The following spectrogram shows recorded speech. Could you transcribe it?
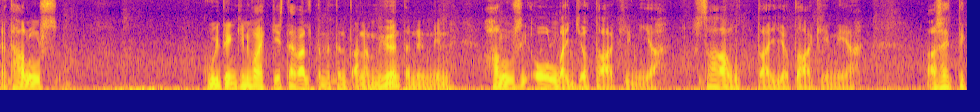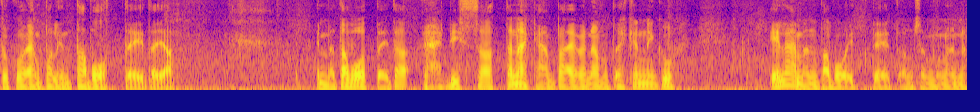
Että halus kuitenkin, vaikka sitä välttämättä nyt aina myöntänyt, niin halusi olla jotakin ja saavuttaa jotakin ja asetti koko ajan paljon tavoitteita ja en mä tavoitteita dissaa tänäkään päivänä, mutta ehkä niin kuin elämäntavoitteet on semmonen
